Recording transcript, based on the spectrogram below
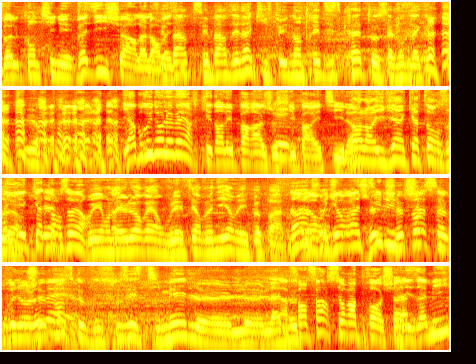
veulent- continuer. Vas-y, Charles, alors C'est vas-y. Bar- C'est Bardella qui fait une entrée discrète au salon de l'agriculture. Il y a Bruno Le Maire qui est dans les parages aussi, Et- paraît-il. Non, hein. alors il vient à 14h. Ah, il est 14h. Oui, on a eu l'horaire, on voulait le faire venir, mais il peut pas. Non, Alors, je- y aura-t-il je- je une pense chasse que à vous- Bruno Le Je Maire pense que vous sous-estimez le, le- la, La note- fanfare se rapproche, hein, La- les amis.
